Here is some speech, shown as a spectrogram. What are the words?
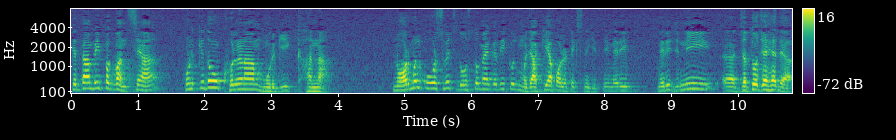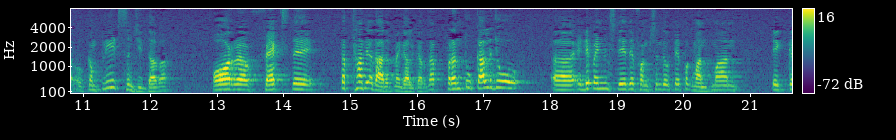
ਕਿਦਾਂ ਵੀ ਭਗਵੰਤ ਸਿਆਂ ਹੁਣ ਕਿਦੋਂ ਖੁੱਲਣਾ ਮੁਰਗੀ ਖਾਨਾ? ਨਾਰਮਲ ਕੋਰਸ ਵਿੱਚ ਦੋਸਤੋ ਮੈਂ ਕਦੀ ਕੁਝ ਮਜ਼ਾਕੀਆ ਪੋਲਿਟਿਕਸ ਨਹੀਂ ਕੀਤੀ। ਮੇਰੀ ਮੇਰੀ ਜਿੰਨੀ ਅ, ਜੱਦੋ-ਜਹਿਦ ਆ ਉਹ ਕੰਪਲੀਟ ਸੰਜੀਦਾ ਵਾ। ਔਰ ਫੈਕਟਸ ਤੇ ਤੱਥਾਂ ਤੇ ਆਧਾਰਿਤ ਮੈਂ ਗੱਲ ਕਰਦਾ। ਪਰੰਤੂ ਕੱਲ ਜੋ ਇੰਡੀਪੈਂਡੈਂਸ ਡੇ ਦੇ ਫੰਕਸ਼ਨ ਦੇ ਉੱਤੇ ਭਗਵੰਤ ਮਾਨ ਇੱਕ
